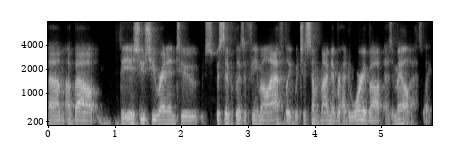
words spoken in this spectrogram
um, about the issues she ran into specifically as a female athlete, which is something I never had to worry about as a male athlete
